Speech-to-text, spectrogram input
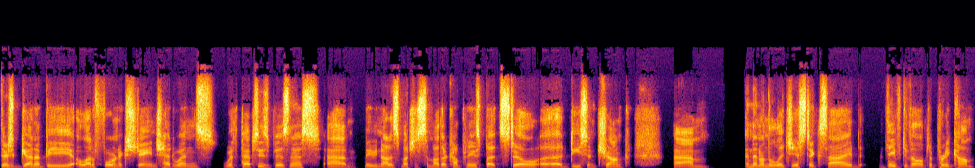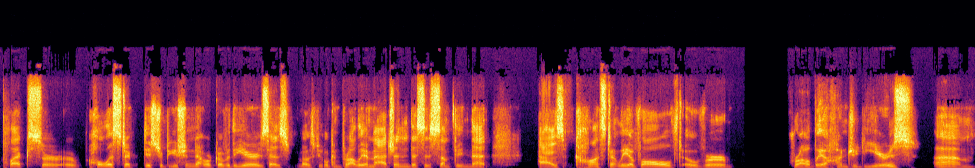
there's going to be a lot of foreign exchange headwinds with Pepsi's business. Um, maybe not as much as some other companies, but still a decent chunk. Um, and then on the logistics side, they've developed a pretty complex or, or, holistic distribution network over the years. As most people can probably imagine, this is something that has constantly evolved over probably a hundred years um,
